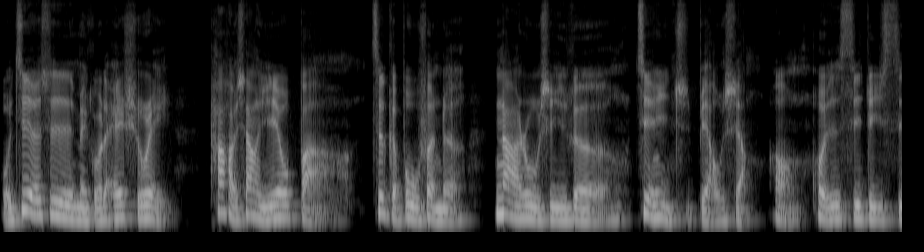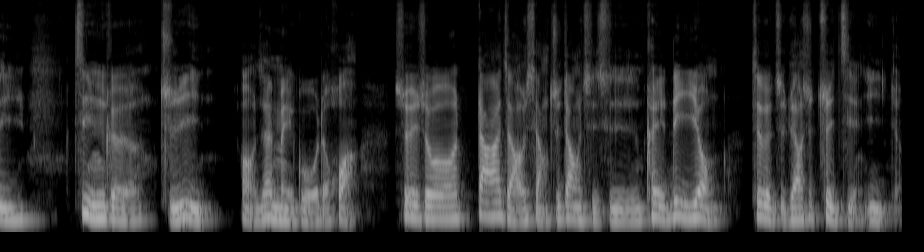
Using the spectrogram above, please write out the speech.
我记得是美国的 ASHRAE，它好像也有把这个部分的纳入是一个建议指标上哦，或者是 CDC 进一个指引哦，在美国的话，所以说大家只要想知道，其实可以利用这个指标是最简易的。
